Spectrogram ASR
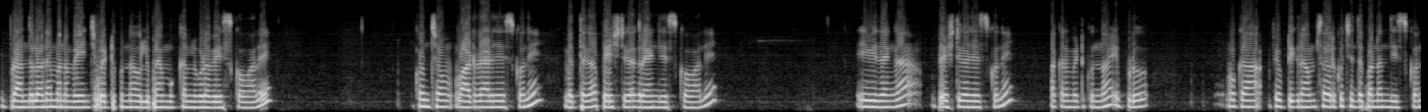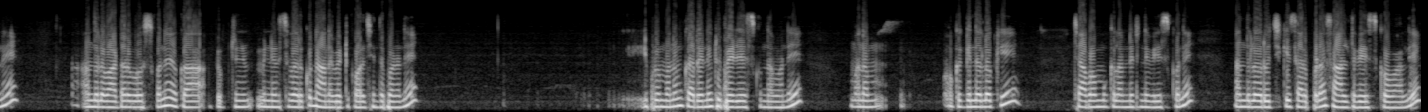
ఇప్పుడు అందులోనే మనం వేయించి పెట్టుకున్న ఉల్లిపాయ ముక్కలను కూడా వేసుకోవాలి. కొంచెం వాటర్ యాడ్ చేసుకొని మెత్తగా పేస్ట్గా గ్రైండ్ చేసుకోవాలి. ఈ విధంగా పేస్ట్గా చేసుకొని పక్కన పెట్టుకుందాం. ఇప్పుడు ఒక ఫిఫ్టీ గ్రామ్స్ వరకు చింతపండుని తీసుకొని అందులో వాటర్ పోసుకొని ఒక ఫిఫ్టీన్ మినిట్స్ వరకు నానబెట్టుకోవాలి చింతపండుని. ఇప్పుడు మనం కర్రీని ప్రిపేర్ చేసుకుందామని మనం ఒక గిన్నెలోకి చేప ముక్కలన్నిటిని వేసుకొని అందులో రుచికి సరిపడా సాల్ట్ వేసుకోవాలి.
